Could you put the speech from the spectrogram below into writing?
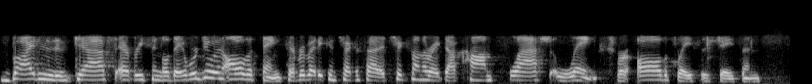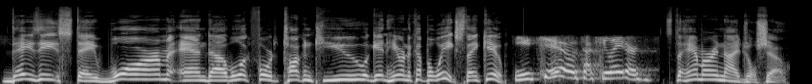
Biden and his gas every single day. We're doing all the things. Everybody can check us out at chicksontheright.com slash links for all the places, Jason. Daisy, stay warm, and uh, we'll look forward to talking to you again here in a couple weeks. Thank you. You too. Talk to you later. It's the Hammer and Nigel Show.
